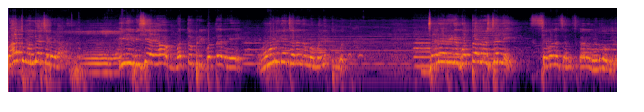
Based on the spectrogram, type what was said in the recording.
ಮಾತೆ ಮುಂದರ್ಸಬೇಡ ಈ ವಿಷಯ ಮತ್ತೊಬ್ಬರಿಗೆ ಗೊತ್ತಾದ್ರೆ ಊರಿನ ಜನ ನಮ್ಮ ಮನೆ ತುಂಬುತ್ತೆ. ಜನರಿಗೆ ಗೊತ್ತಾದ್ರಷ್ಟಲ್ಲಿ ಶವದ ಸಂಸ್ಕಾರ ನಡೆದು ಹೋಗಿದೆ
